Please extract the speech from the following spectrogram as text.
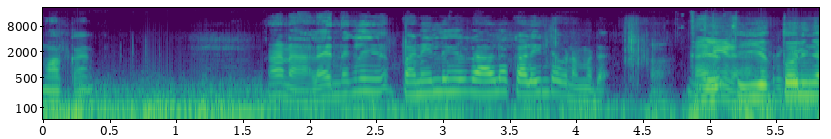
മാക്കാൻ. ആ നാളെ എന്തെങ്കിലും പണിയില്ലെങ്കിൽ രാവിലെ കളിയുണ്ടാവും നമ്മുടെ. തീയത്തൊലിഞ്ഞ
